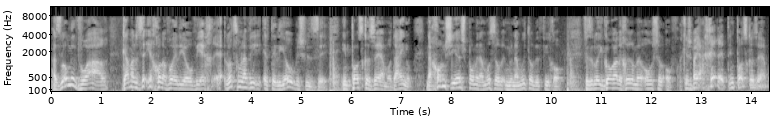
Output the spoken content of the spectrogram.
אז לא מבואר, גם על זה יכול לבוא אליהו, ולא צריכים להביא את אליהו בשביל זה, עם פוסקה זה עמוד, היינו, נכון שיש פה מן המויטו בפיחו, וזה לא יגור על אחר מאור של עוף, רק יש בעיה אחרת עם פוסקה זה עמוד.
